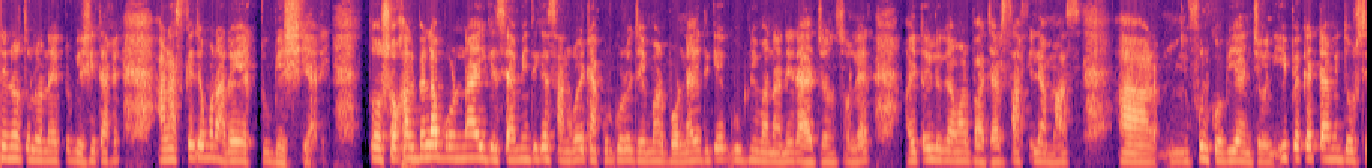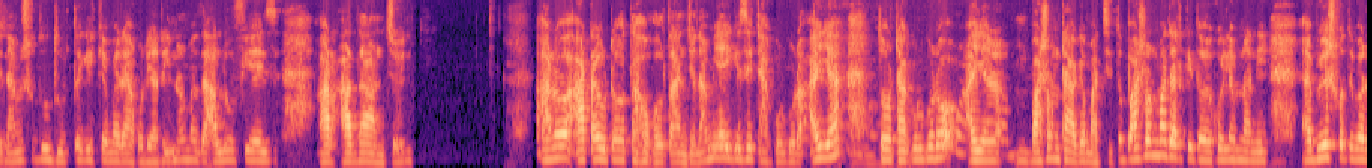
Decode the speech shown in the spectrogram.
দিনের তুলনায় একটু বেশি থাকে। আর আজকে যেমন আরও একটু বেশি আর। তো সকালবেলা বন্যায় গেছে, আমি এদিকে স্নান করে ঠাকুর করে যে আমার বন্যায় এদিকে গুগনি মানানির আয়োজন চলে। হয়তো লোকে আমার বাজার সাফিলা মাছ আর ফুলকপি আনছেন এই প্যাকেটটা আমি ধরছি না, আমি শুধু দূর থেকে ক্যামেরা করি, আর ইনোর মাঝে আলু, পেঁয়াজ আর আদা আনছেন আরও আটা উটা ওটা সকলটা আনছেন আমি আই গেছি ঠাকুরগুড়ো। আইয়া তো ঠাকুরগুড়ো আইয়া বাসনটা আগে মারছি তো বাসন মাজার কি তো কইলাম নানি বৃহস্পতিবার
